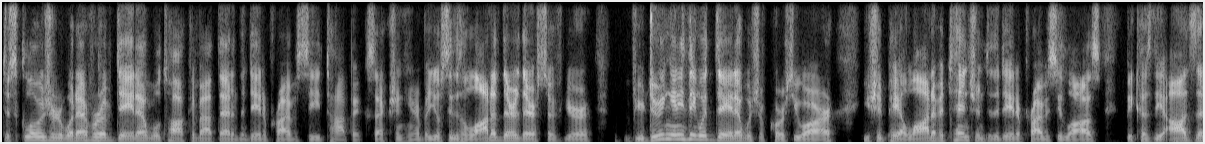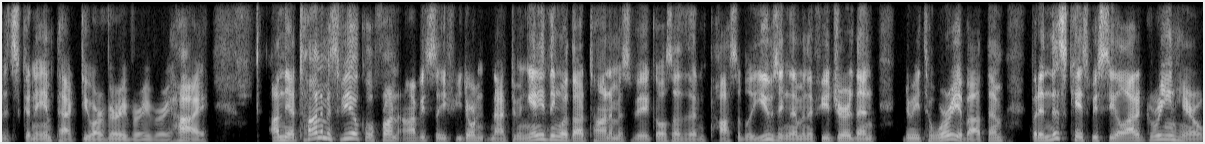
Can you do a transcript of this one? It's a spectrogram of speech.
disclosure, whatever of data. We'll talk about that in the data privacy topic section here. But you'll see there's a lot of there there. So if you're if you're doing anything with data, which of course you are, you should pay a lot of attention to the data privacy laws because the odds that it's going to impact you are very, very, very high. On the autonomous vehicle front, obviously, if you don't not doing anything with autonomous vehicles other than possibly using them in the future, then you need to worry about them. But in this case, we see a lot of green here,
